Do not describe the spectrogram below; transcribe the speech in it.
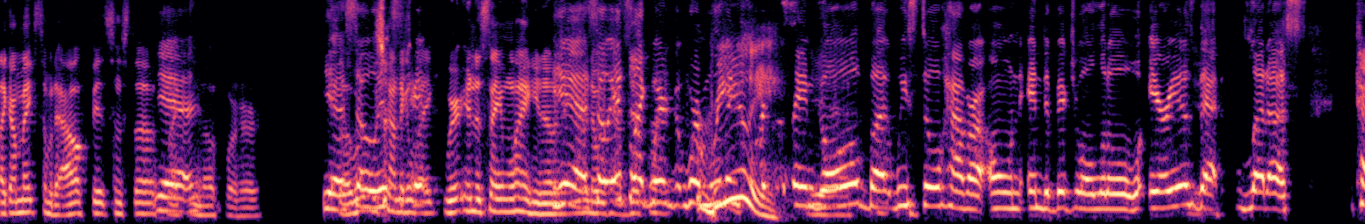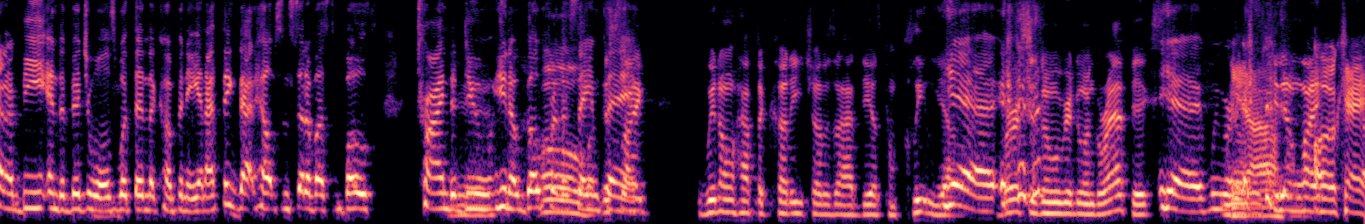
like I make some of the outfits and stuff, Yeah. like, you know, for her. yeah so, so, we're it's kind of it- like we're in the same lane, you know. yeah even though so it's like we're we're moving towards Really? the same Yeah. goal but we still have our own individual little areas Yeah. that let us kind of be individuals mm-hmm. within the company and i think that helps instead of us both trying to do you know go for the Oh, same it's thing like we don't have to cut each other's ideas completely out. yeah Versus when we were doing graphics. yeah if we were Yeah. She didn't like. Okay.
